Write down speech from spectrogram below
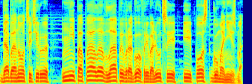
дабы оно, цитирую, «не попало в лапы врагов революции и постгуманизма».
